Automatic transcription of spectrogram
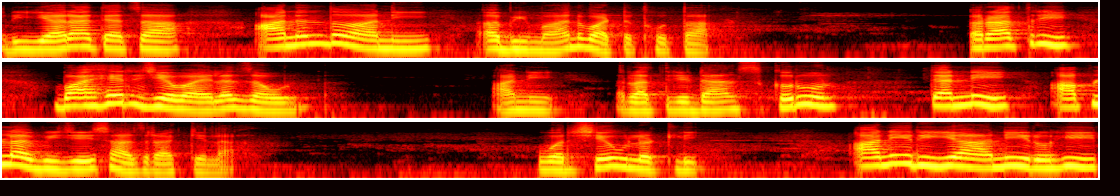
रियाला त्याचा आनंद आणि अभिमान वाटत होता. रात्री बाहेर जेवायला जाऊन आणि रात्री डान्स करून त्यांनी आपला विजय साजरा केला. वर्षे उलटली आणि रिया आणि रोहित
